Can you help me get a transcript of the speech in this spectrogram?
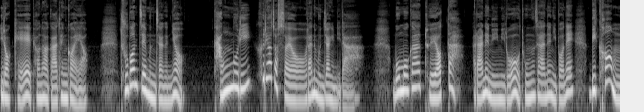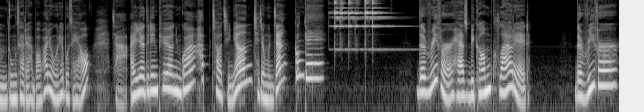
이렇게 변화가 된 거예요. 두 번째 문장은요. 강물이 흐려졌어요 라는 문장입니다. 모모가 되었다 라는 의미로 동사는 이번에 become 동사를 한번 활용을 해보세요. 자, 알려드린 표현과 합쳐지면 최종 문장 공개! The river has become clouded. The river,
